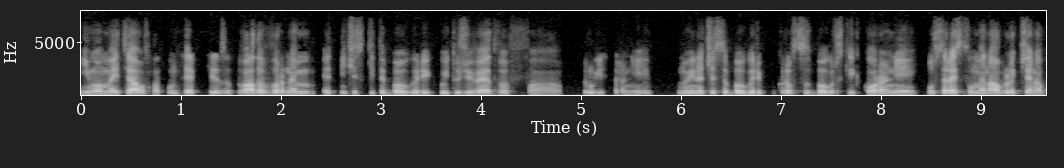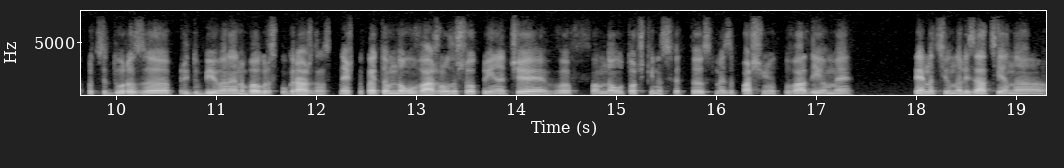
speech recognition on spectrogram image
Имаме и цялостна концепция за това да върнем етническите българи, които живеят в а, други страни, но иначе са българи по кръв с български корени, посредством една облегчена процедура за придобиване на българско гражданство. Нещо, което е много важно, защото иначе в много точки на света сме запашени от това да имаме денационализация на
